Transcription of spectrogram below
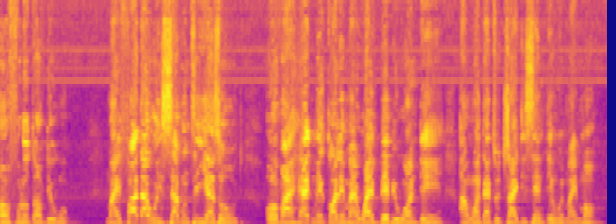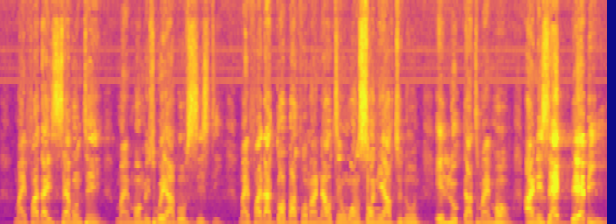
or fruit of the womb. My father, who is 70 years old, overheard me calling my wife baby one day and wanted to try the same thing with my mom. My father is 70, my mom is way above 60. My father got back from an outing one sunny afternoon. He looked at my mom and he said, Baby.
